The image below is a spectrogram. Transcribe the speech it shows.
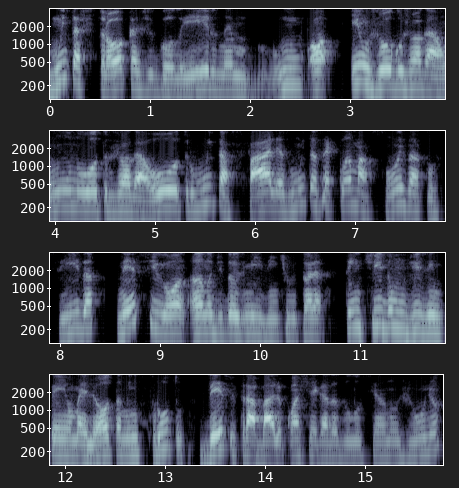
muitas trocas de goleiros, né? Um, em um jogo joga um, no outro joga outro, muitas falhas, muitas reclamações da torcida. Nesse ano de 2020, o Vitória tem tido um desempenho melhor, também fruto desse trabalho com a chegada do Luciano Júnior,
